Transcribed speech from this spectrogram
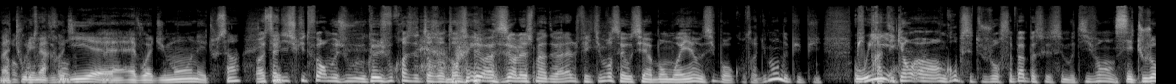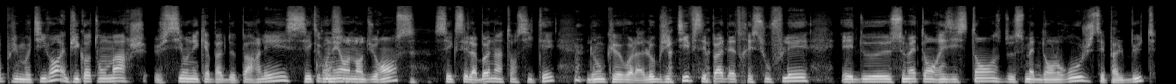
bah, tous les mercredis, elle, voit du monde et tout ça. Ouais, ça discute fort. Moi, je vous, que je vous croise de temps en temps sur le chemin de Valal. Effectivement, c'est aussi un bon moyen aussi pour rencontrer du monde. Et puis, puis, oui. pratiquer en, en groupe, c'est toujours sympa parce que c'est motivant. C'est toujours plus motivant. Et puis quand on marche, si on est capable de parler, c'est qu'on est en endurance, c'est que c'est la bonne intensité. Donc euh, voilà, l'objectif c'est pas d'être essoufflé et de se mettre en résistance, de se mettre dans le rouge, c'est pas le but.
